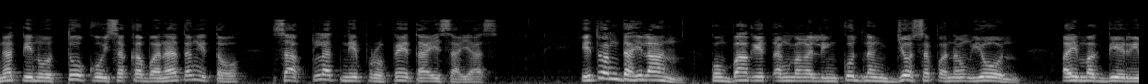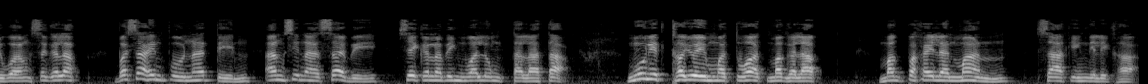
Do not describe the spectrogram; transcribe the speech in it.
na tinutukoy sa kabanatang ito sa aklat ni Propeta Isayas. Ito ang dahilan kung bakit ang mga lingkod ng Diyos sa panahong iyon ay magdiriwang sa galak. Basahin po natin ang sinasabi sa ikalabing walong talata. Ngunit kayo'y matwa at magalak, magpakailanman sa aking nilikha,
